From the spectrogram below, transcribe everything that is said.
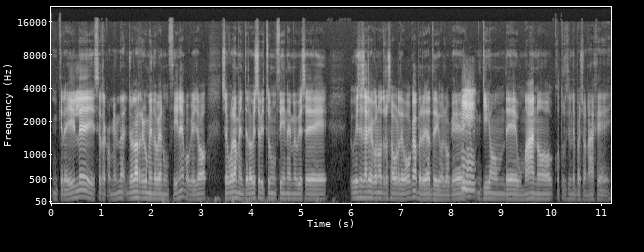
increíble y se recomienda. Yo la recomiendo ver en un cine, porque yo seguramente lo hubiese visto en un cine y me hubiese, hubiese salido con otro sabor de boca, pero ya te digo, lo que es guion de humanos, construcción de personajes,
